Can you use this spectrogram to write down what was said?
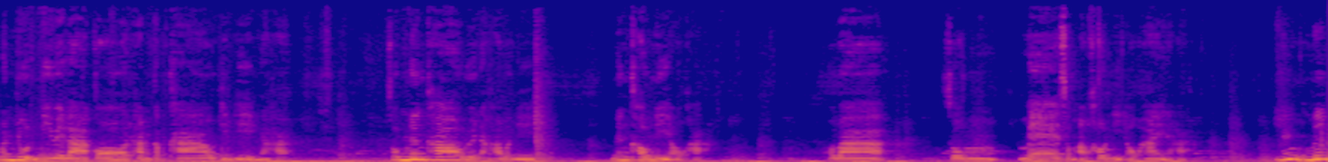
วันหยุดมีเวลาก็ทำกับข้าวกินเองนะคะ ส้มนึ่งข้าวด้วยนะคะ วันนี้ นึ่งข้าวเหนียวค่ะ เพราะว่าส้มแม่ส้มเอาข้าวเหนียวให้นะคะ นึ่ง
